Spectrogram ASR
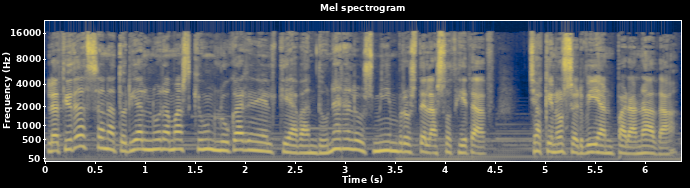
La ciudad sanatorial no era más que un lugar en el que abandonar a los miembros de la sociedad, ya que no servían para nada,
